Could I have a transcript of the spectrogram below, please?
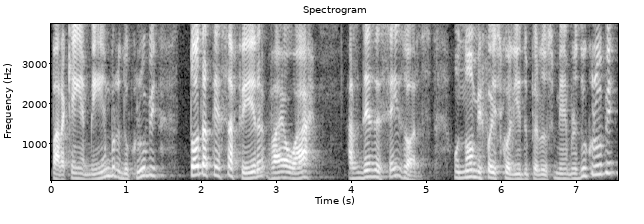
para quem é membro do clube. Toda terça-feira vai ao ar às 16 horas. O nome foi escolhido pelos membros do clube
